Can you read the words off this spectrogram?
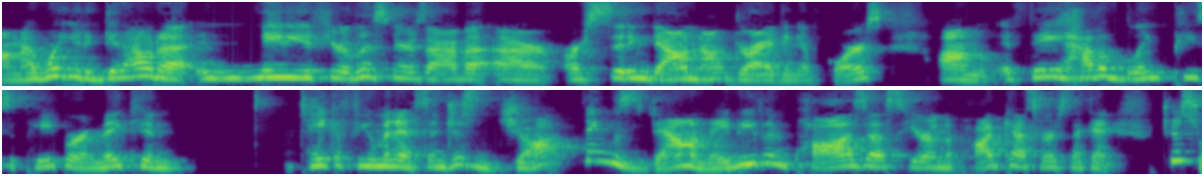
Um, I want you to get out a, and maybe if your listeners are, are, are sitting down, not driving, of course, um, if they have a blank piece of paper and they can take a few minutes and just jot things down. Maybe even pause us here on the podcast for a second. Just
